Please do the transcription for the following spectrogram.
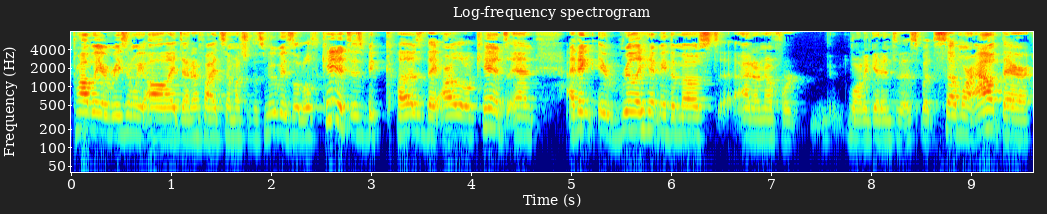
probably a reason we all identified so much with this movie as little kids is because they are little kids, and I think it really hit me the most. I don't know if we want to get into this, but somewhere out there,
